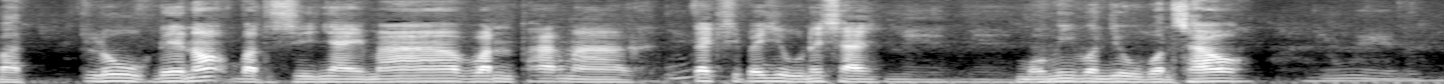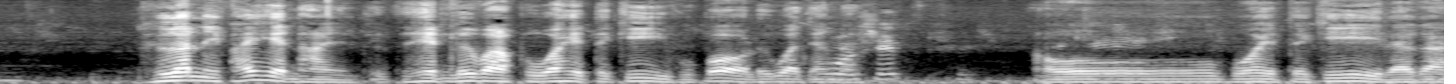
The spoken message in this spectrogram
บัด ลูกเด้เนาะบัดสิใหญ่มาวันภาคหน้าจักสิไปอยู่ในไสแม่นบ่มีบ่อนอยู่บ่อนเช่านี่นะเฮือนนี่ไผเฮ็ดให้เฮ็ดหรือว่าผัวเฮ็ดแตะกี้ผู้บ่หรือว่าจังหัไดวเซ็ตโอ้ผัวเฮ็ดแตะกี้แล้วก็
